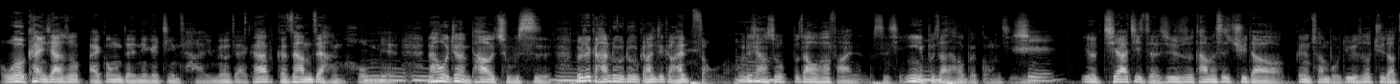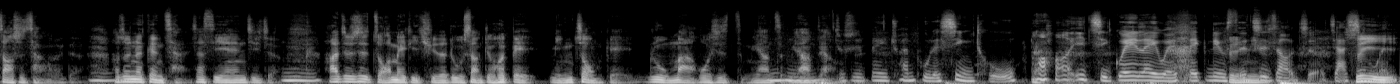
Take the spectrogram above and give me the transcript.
我有看一下说白宫的那个警察有没有在，可可是他们在很后面，然后我就很怕会出事，我就赶快录录，赶快就赶快走了。我就想说，不知道会发生什么事情，因为也不知道他会不会攻击你。是，有其他记者就是说，他们是去到跟川普，就是说去到造势场合的。他说那更惨，像 CNN 记者，他就是走到媒体区的路上，就会被民众给辱骂，或是怎么样怎么样这样。就是被川普的信徒 一起归类为 fake news 的制造者，假新闻。所以，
